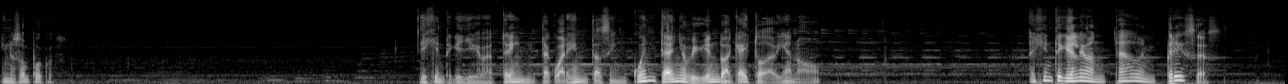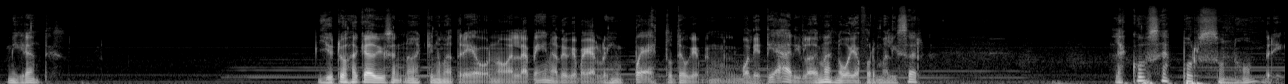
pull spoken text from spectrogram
Y no son pocos. Hay gente que lleva 30, 40, 50 años viviendo acá y todavía no. Hay gente que ha levantado empresas migrantes. Y otros acá dicen, no, es que no me atrevo, no vale la pena, tengo que pagar los impuestos, tengo que boletear y lo demás no voy a formalizar. Las cosas por su nombre.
